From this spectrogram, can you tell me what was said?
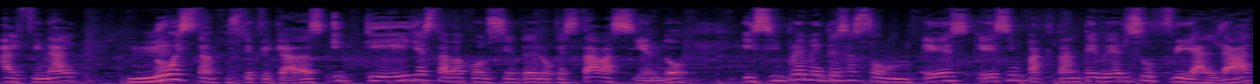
al final no están justificadas y que ella estaba consciente de lo que estaba haciendo y simplemente es, es, es impactante ver su frialdad,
